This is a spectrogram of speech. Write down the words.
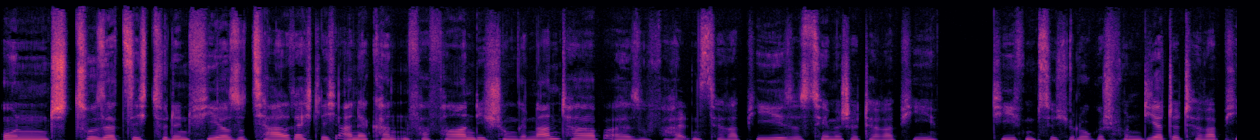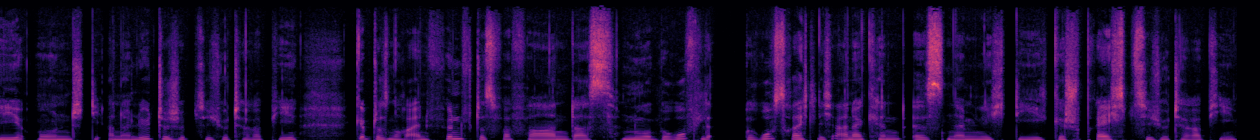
Und zusätzlich zu den vier sozialrechtlich anerkannten Verfahren, die ich schon genannt habe, also Verhaltenstherapie, systemische Therapie, tiefenpsychologisch fundierte Therapie und die analytische Psychotherapie, gibt es noch ein fünftes Verfahren, das nur beruf, berufsrechtlich anerkannt ist, nämlich die Gesprächspsychotherapie.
